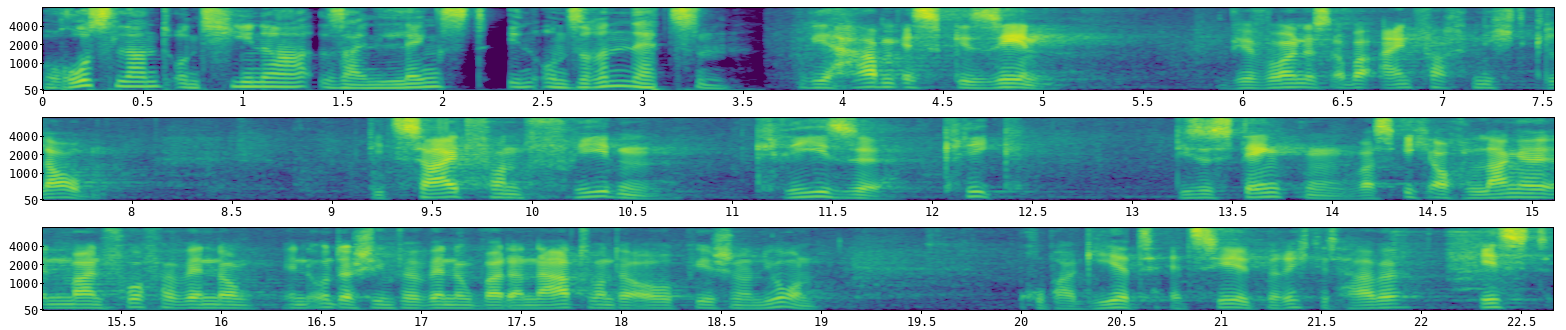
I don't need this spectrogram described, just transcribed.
Russland und China seien längst in unseren Netzen. Wir haben es gesehen. Wir wollen es aber einfach nicht glauben. Die Zeit von Frieden, Krise, Krieg, dieses Denken, was ich auch lange in meinen Vorverwendungen, in unterschiedlichen bei der NATO und der Europäischen Union propagiert, erzählt, berichtet habe, ist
